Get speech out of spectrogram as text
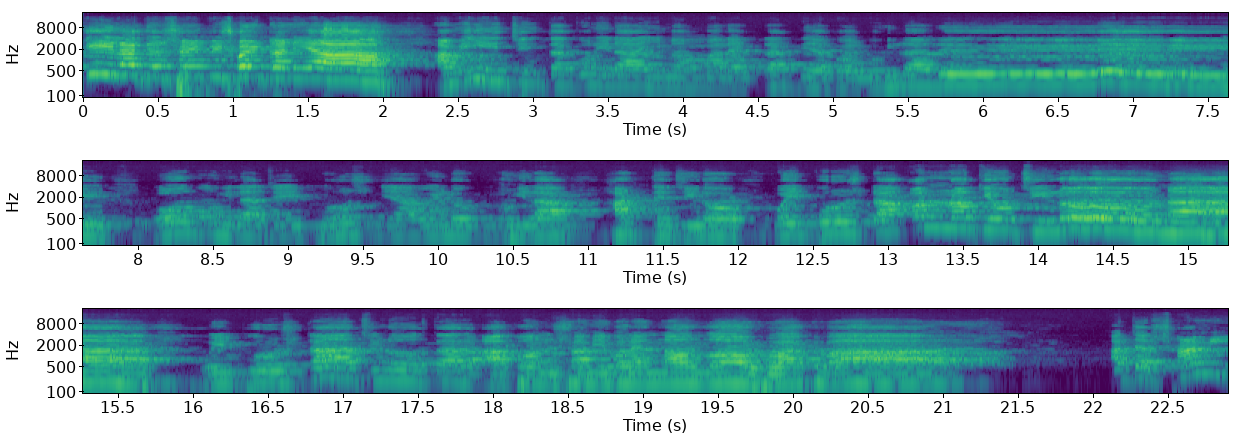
কি লাগে সেই বিষয়টা নিয়ে? আমি চিন্তা করি না, ইমাম মালিক ডাক দিয়া কয়, মহিলা রে, ও মহিলা যে পুরুষ নিয়ে ওই লোক মহিলা হাঁটতেছিল, ওই পুরুষটা অন্য কেউ ছিল না। ওই পুরুষটা ছিল তার আপন স্বামী বলেন, আল্লাহু আকবার। আচ্ছা স্বামী,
